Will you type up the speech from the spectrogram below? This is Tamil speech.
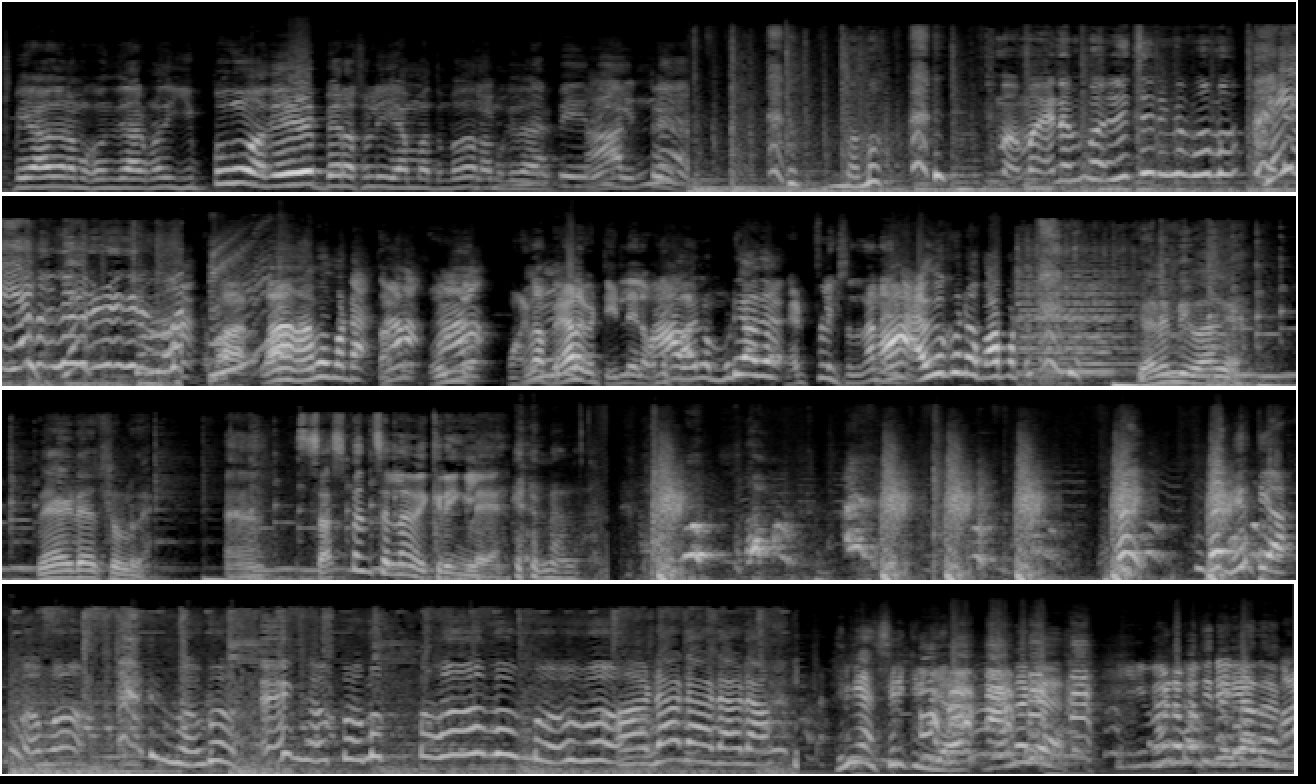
இப்பயாவது நமக்கு வந்து இதா இருக்கும்போது இப்பவும் அதே பேரை சொல்லி ஏமாத்தும் போது நமக்கு இதா இருக்கு. நாட்டு- மாமா மாமா என்ன மன்னிச்சிருங்க மாமா. நம்ப மாட்டேன். உனக்கு தான் வேலை வெட்டி இல்ல இல்ல ஆ, வேணாம், முடியாது. நெட்ஃபிளிக்ஸ்ல தானே? அதுக்கும் நான் பாப்பேன் கிளம்பி வாங்க. நேரடியா சொல்றேன். சஸ்பென்ஸ் எல்லாம் வைக்கிறீங்களே? நிறுத்தியா? மாமா மாமா எங்க அப்பா அம்மா பாவம் மாமா. அடாடாடாடா என்னையா சிரிக்கிறீங்க? என்னங்க? இவனை பத்தி தெரியாதாங்க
